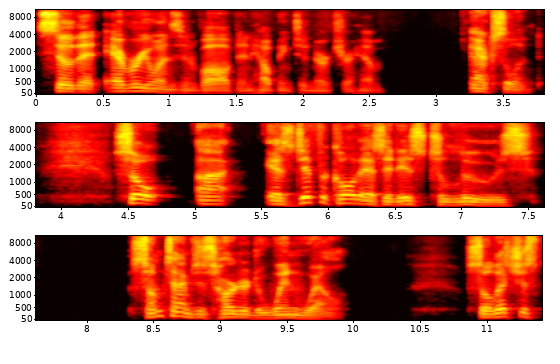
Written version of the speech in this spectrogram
so that everyone's involved in helping to nurture him excellent so uh, as difficult as it is to lose sometimes it's harder to win well so let's just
